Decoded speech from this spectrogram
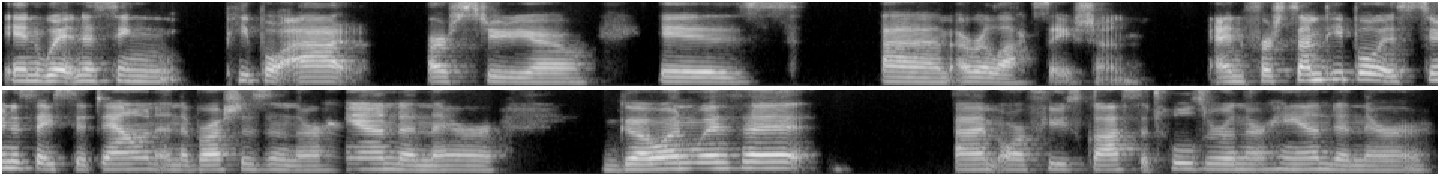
in witnessing people at our studio is um, a relaxation. And for some people, as soon as they sit down and the brush is in their hand and they're going with it um, or fused glass the tools are in their hand and they're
